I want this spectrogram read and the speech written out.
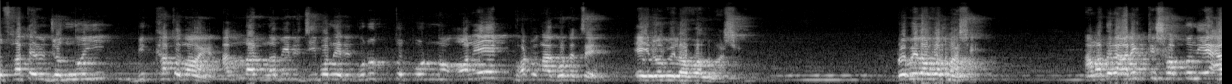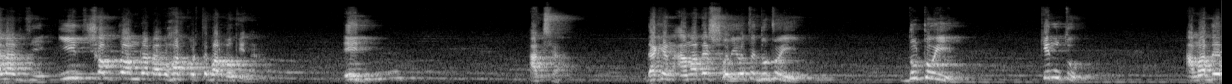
ওফাতের জন্যই বিখ্যাত নয়, আল্লাহর নবীর জীবনের গুরুত্বপূর্ণ অনেক ঘটনা ঘটেছে এই রবিউল আউ্বাল মাসে। রবিউল আউ্বাল মাসে। আমাদের আরেকটি শব্দ নিয়ে অ্যালার্জি, ঈদ শব্দ আমরা ব্যবহার করতে পারব কিনা? ঈদ। আচ্ছা দেখেন আমাদের শরীয়তে দুটো দুটোই কিন্তু আমাদের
